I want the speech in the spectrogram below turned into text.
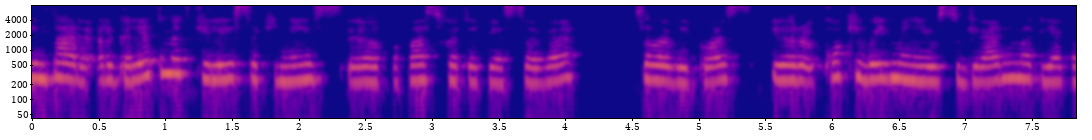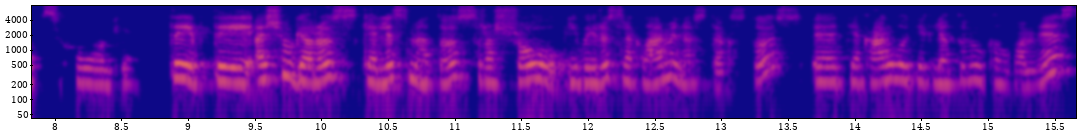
Gintare ar galėtumėt keliais sakiniais e, papasakoti apie save savo veiklas ir kokį vaidmenį jūsų gyvenime atlieka psichologija? Taip tai aš jau gerus kelis metus rašau įvairius reklaminius tekstus e, tiek anglų tiek lietuvių kalbomis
